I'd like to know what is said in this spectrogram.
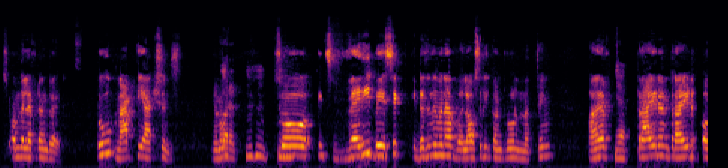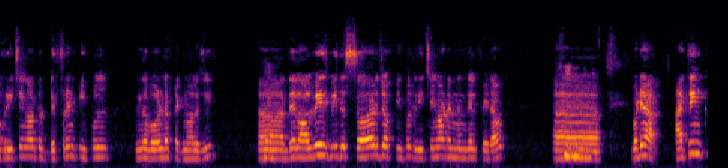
so on the left and right to map the actions. You know, it. Mhm. so it's very basic. It doesn't even have velocity control, nothing. I have Yeah. tried and tried of reaching out to different people in the world of technology. Uh, Yeah. There'll always be the surge of people reaching out and then they'll fade out. Uh, But yeah, I think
